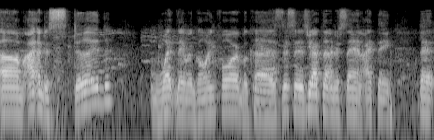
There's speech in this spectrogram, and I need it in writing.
Um, I understood what they were going for because this is you have to understand. I think that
